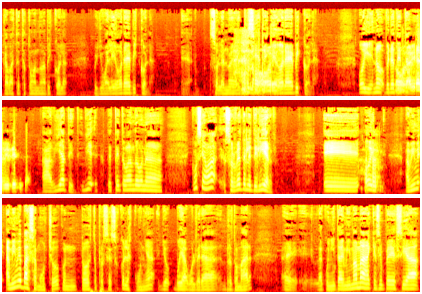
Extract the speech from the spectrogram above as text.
capaz te estás tomando una piscola, porque igual es hora de piscola. son las 9 no, es hora de piscola. Oye, no, pero te está... dietética. Ah, te estáis tomando una... ¿Cómo se llama? Sorbete Letelier. Eh, hoy, a mí, a mí me pasa mucho con todos estos procesos con las cuñas. Yo voy a volver a retomar eh, la cuñita de mi mamá, que siempre decía,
